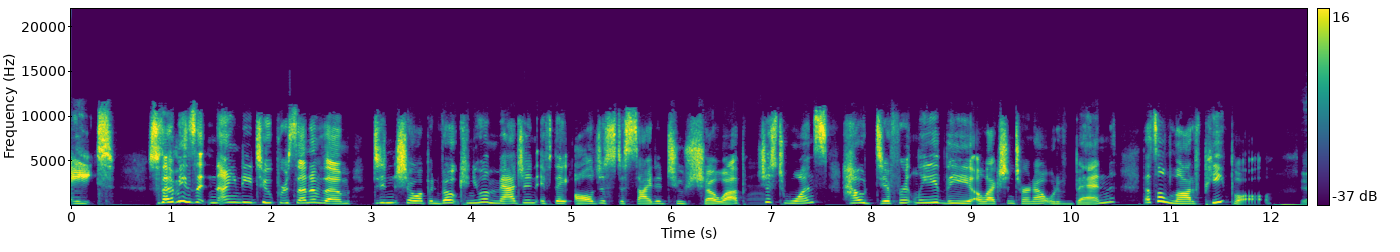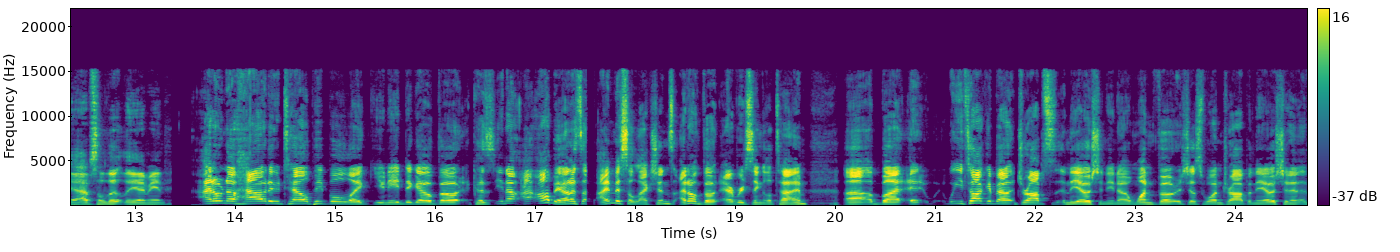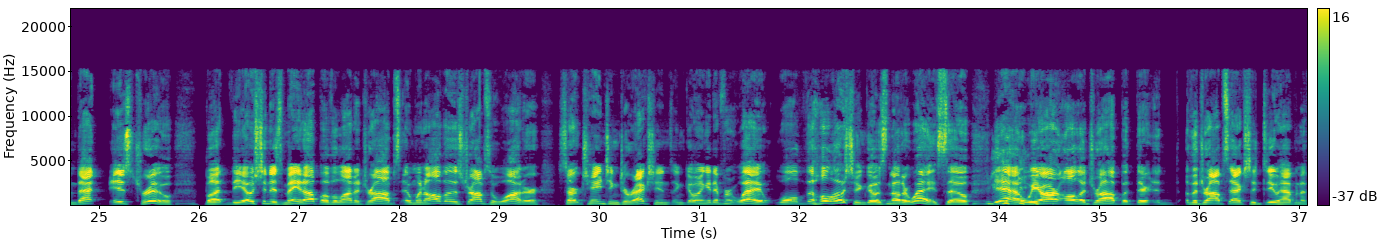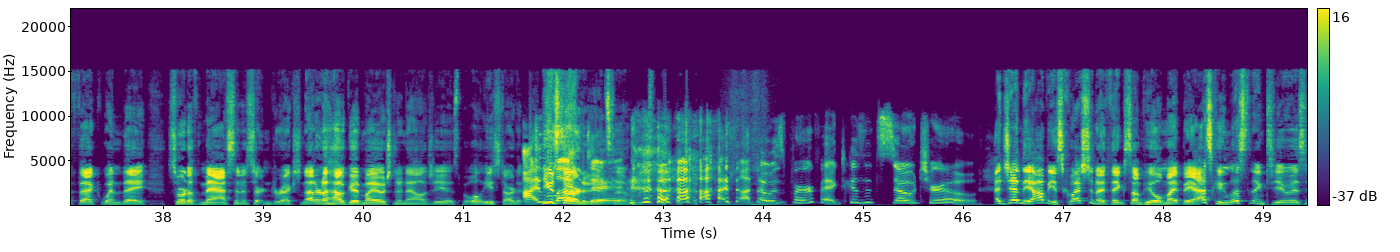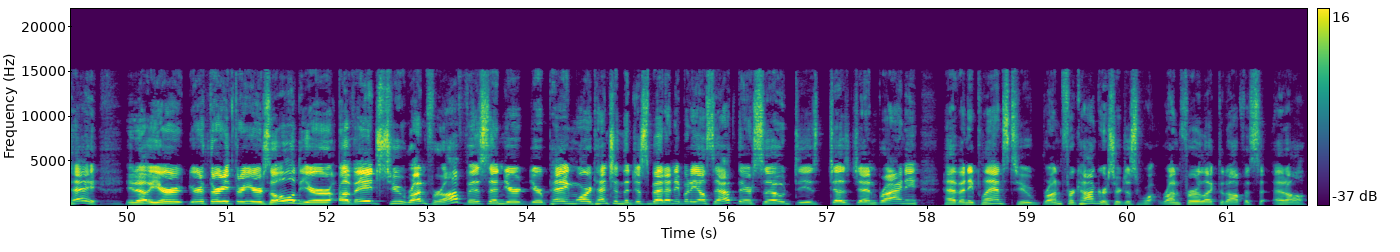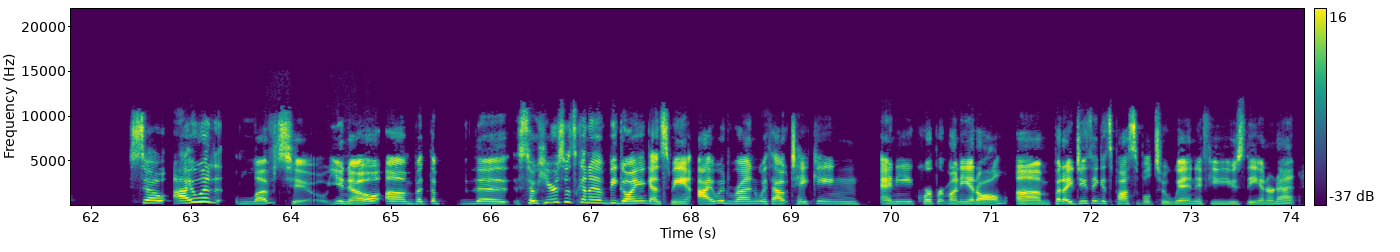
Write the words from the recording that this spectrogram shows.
Eight. So that means that 92% of them didn't show up and vote. Can you imagine if they all just decided to show up wow. just once, how differently the election turnout would have been? That's a lot of people. Yeah, absolutely. I mean, I don't know how to tell people like you need to go vote because you know I- will be honest I miss elections I don't vote every single time uh, but it, you talk about drops in the ocean, you know, one vote is just one drop in the ocean, and, and, that is true. But the ocean is made up of a lot of drops, and when all those drops of water start changing directions and going a different way, well, the whole ocean goes another way. So yeah, we are all a drop, but the drops actually do have an effect when they sort of mass in a certain direction. I don't know how good my ocean analogy is, but well, you started. I you started it. it so. I thought that was perfect because it's so true. And Jen, the obvious question I think some people might be asking, listening to you, is, hey, you know, you're you're 30 33 years old, you're of age to run for office, and you're you're paying more attention than just about anybody else out there. So, does, does Jen Briney have any plans to run for Congress or just run for elected office at all? So I would love to, you know, um, but the the so here's what's going to be going against me. I would run without taking any corporate money at all, um, but I do think it's possible to win if you use the internet.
